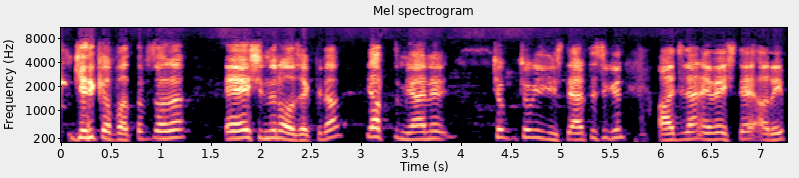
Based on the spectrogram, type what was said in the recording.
Geri kapattım. Sonra e şimdi ne olacak falan. Yattım yani çok çok ilginçti. Ertesi gün acilen eve işte arayıp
